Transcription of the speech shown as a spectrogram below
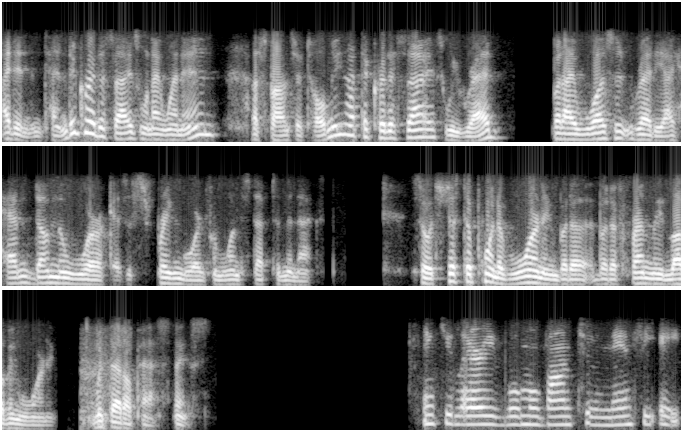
I didn't intend to criticize when I went in. A sponsor told me not to criticize. We read, but I wasn't ready. I hadn't done the work as a springboard from one step to the next. So it's just a point of warning, but a but a friendly, loving warning. With that, I'll pass. Thanks. Thank you, Larry. We'll move on to Nancy H.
